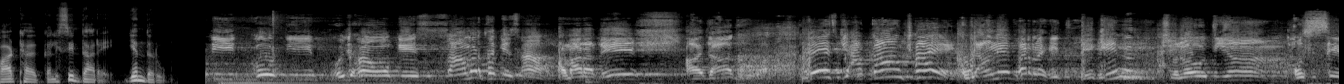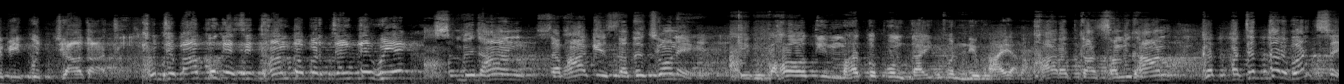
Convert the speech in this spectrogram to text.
ಪಾಠ ಕಲಿಸಿದ್ದಾರೆ ಎಂದರು कोटि कोटि भुजाओं के सामर्थ्य के साथ हमारा देश आजाद हुआ देश की आकांक्षाएं उड़ाने भर रही थी लेकिन चुनौतियां उससे भी कुछ ज्यादा थी पूज्य बापू के सिद्धांतों पर चलते हुए संविधान सभा के सदस्यों ने एक बहुत ही महत्वपूर्ण दायित्व निभाया भारत का संविधान गत 75 वर्ष से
